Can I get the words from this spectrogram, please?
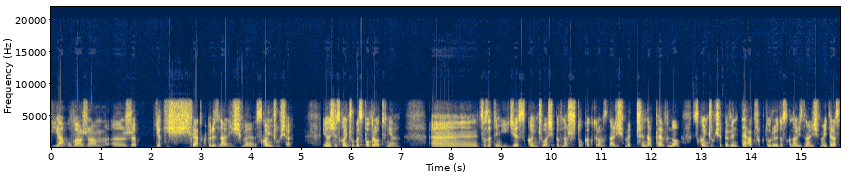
ja uważam, że jakiś świat, który znaliśmy, skończył się. I on się skończył bezpowrotnie. E, co za tym idzie, skończyła się pewna sztuka, którą znaliśmy, czy na pewno skończył się pewien teatr, który doskonale znaliśmy. I teraz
